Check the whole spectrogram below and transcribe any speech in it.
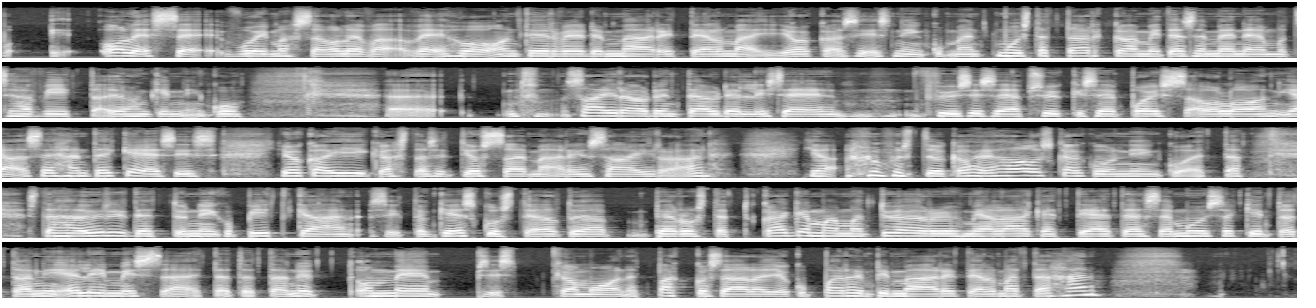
ole se voimassa oleva WHO on terveyden määritelmä, joka siis, niin kuin, mä en muista tarkkaan miten se menee, mutta sehän viittaa johonkin niin kuin, äh, sairauden täydelliseen fyysiseen ja psyykkiseen poissaoloon. Ja sehän tekee siis joka iikasta sit jossain määrin sairaan. Ja musta on kauhean hauska, kun niin kuin, että sitähän on yritetty niin kuin pitkään, sitten on keskusteltu ja perustettu kaiken maailman työryhmiä lääketieteessä ja muissakin tota, niin elimissä, että tota, nyt on me siis come on, että pakko saada joku parempi määritelmä tähän.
